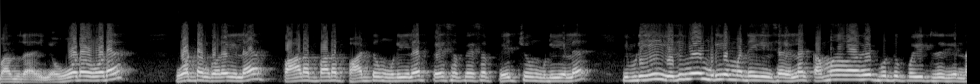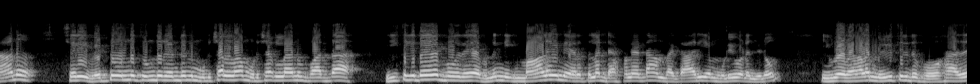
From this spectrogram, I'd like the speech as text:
மறந்துடாதீங்க. ஓட ஓட ஓட்டம் குறையில பாட பாட பாட்டும் முடியல பேச பேச பேச்சும் முடியல. இப்படியே எதுவுமே முடிய மாட்டேங்குது சார். எல்லாம் கம்மாவாகவே போட்டு போயிட்டு இருக்கு நானும் சரி வெட்டு ஒன்று துண்டு ரெண்டுன்னு முடிச்சிடலாம் முடிச்சிடலான்னு பார்த்தா இழுத்துக்கிட்டே போகுதே அப்படின்னு இன்னைக்கு மாலை நேரத்தில் டெஃபினட்டா அந்த காரியம் முடிவடைஞ்சிடும். இவ்வளோ நாளும் இழுத்துக்கிட்டு போகாது.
